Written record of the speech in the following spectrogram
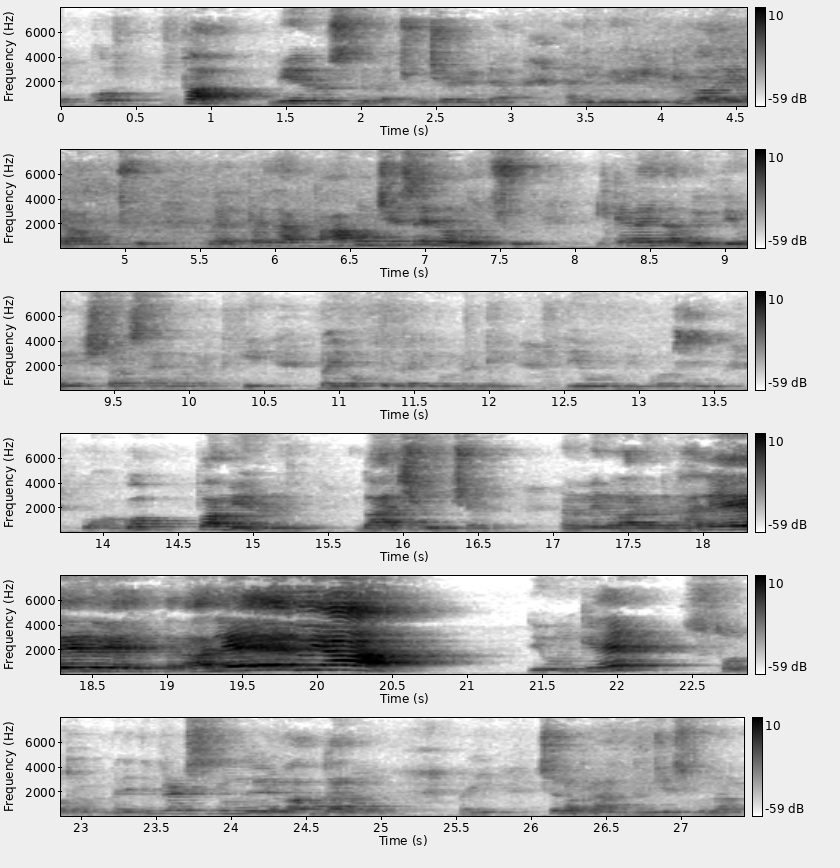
ఒక గొప్ప మేలును సిద్ధపరిచి ఉంచాడంట అది మీరు ఎట్టి వారైనా అవ్వచ్చు ఎప్పటిదాకా పాపం చేసైనా ఉండొచ్చు. ఇకనైనా మీరు దేవుని ఇష్టానుసారంగా బ్రతికి భయభక్తులు కలిగి ఉండండి. దేవుడు మీ కొరకు ఒక గొప్ప మేలును దాచి ఉంచాడు. నమ్మిన వారందరూ హలేలుయా చెప్తారు. హలేలుయా దేవునికే స్తోత్రం. మరి ఫ్రెండ్స్ ఈరోజు వాగ్దానము మరి చిన్న ప్రార్థన చేసుకున్నాం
